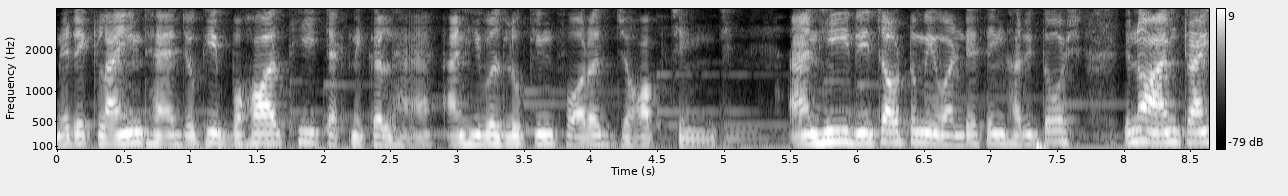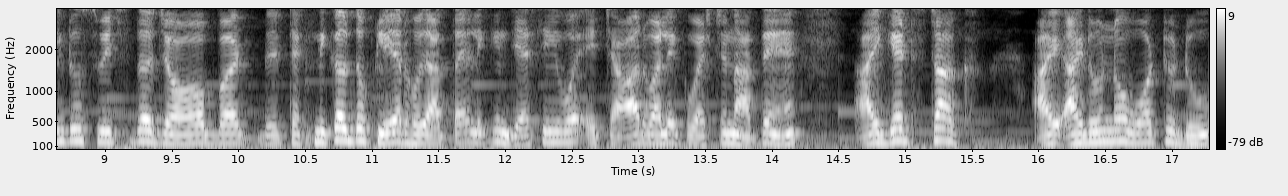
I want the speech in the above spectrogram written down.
मेरे क्लाइंट हैं जो कि बहुत ही टेक्निकल हैं and he was looking for a job change and he reached out to me one day saying Haritosh you know i'm trying to switch the job but technical तो clear हो जाता है लेकिन जैसे ही वो HR वाले क्वेश्चन आते हैं I get stuck I I don't know what to do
